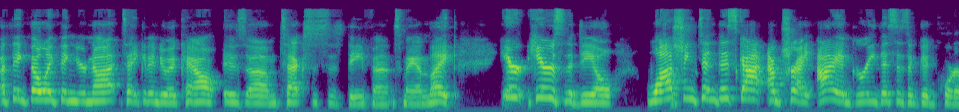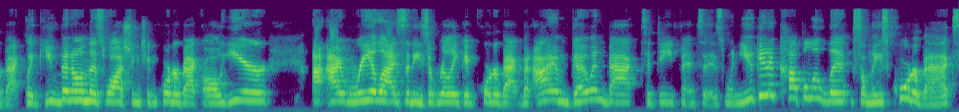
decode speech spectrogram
I think the only thing you're not taking into account is um Texas's defense, man. Like here, here's the deal. Washington, this guy, I'm Trey. I agree. This is a good quarterback. Like you've been on this Washington quarterback all year. I, I realize that he's a really good quarterback, but I am going back to defenses. When you get a couple of licks on these quarterbacks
